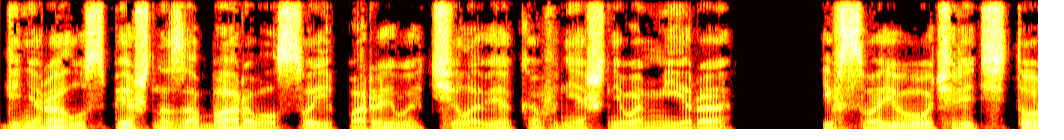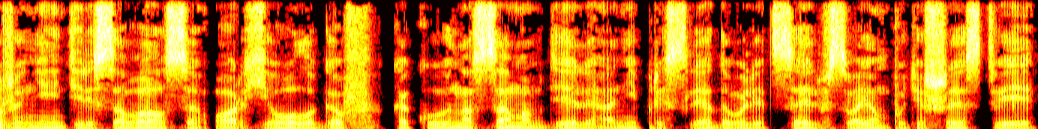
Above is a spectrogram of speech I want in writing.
генерал успешно забарывал свои порывы человека внешнего мира и в свою очередь тоже не интересовался у археологов, какую на самом деле они преследовали цель в своем путешествии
